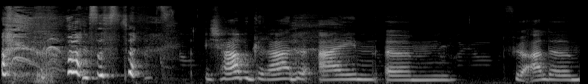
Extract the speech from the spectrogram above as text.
Was ist das? Ich habe gerade ein ähm, für alle.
